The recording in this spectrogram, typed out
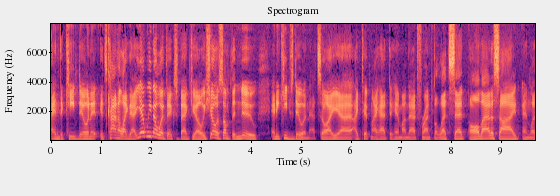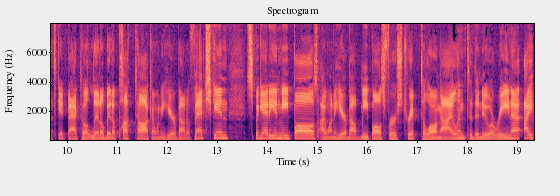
and to keep doing it. It's kind of like that. Yeah, we know what to expect, Joey. Show us something new, and he keeps doing that. So I uh, I tip my hat to him on that front. But let's set all that aside and let's get back to a little bit of puck talk. I want to hear about Ovechkin, spaghetti and meatballs. I want to hear about Meatball's first trip to Long Island to the new arena. I,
